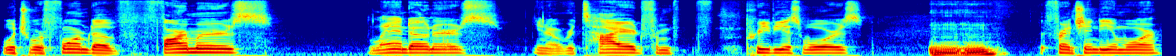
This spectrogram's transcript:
which were formed of farmers, landowners, you know, retired from f- previous wars, mm-hmm. the French Indian War,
